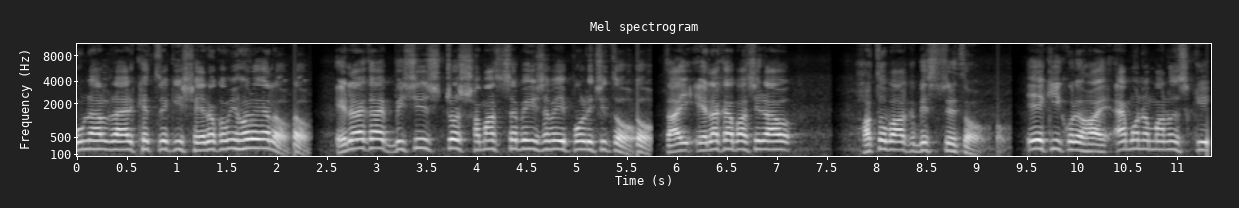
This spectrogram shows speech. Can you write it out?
কুণাল রায়ের ক্ষেত্রে কি সেরকমই হয়ে গেল? এলাকায় বিশিষ্ট সমাজসেবী হিসেবেই পরিচিত, তাই এলাকাবাসীরাও হতবাক বিস্তৃত। এ কি করে হয়? এমন মানুষ কি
